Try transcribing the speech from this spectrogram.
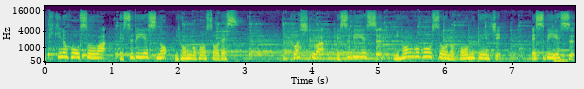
聞きの放送は SBS の日本語放送です詳しくは SBS 日本語放送のホームページ sbs.com.au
